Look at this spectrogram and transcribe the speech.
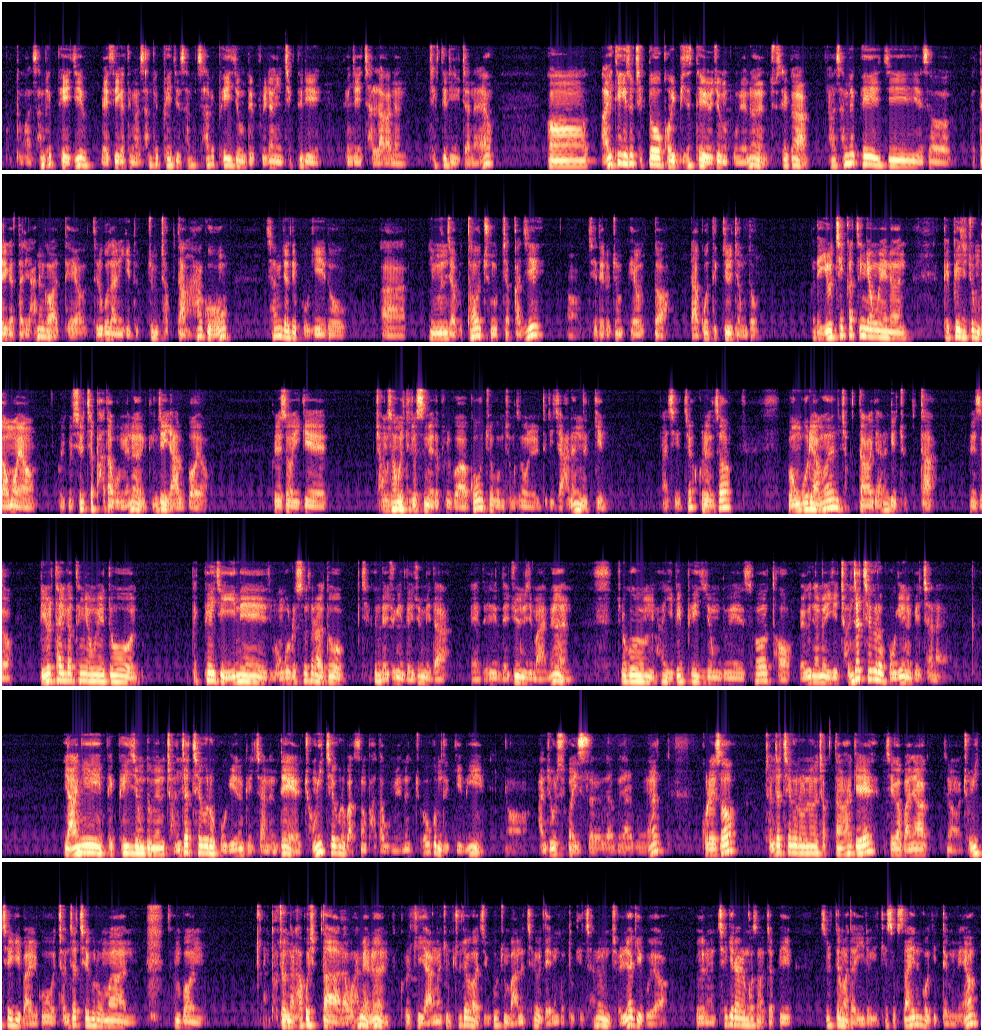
보통 한 300페이지, 에세이 같은 건 300페이지, 400페이지 정도의 분량인 책들이 굉장히 잘 나가는 책들이 있잖아요. 어, IT 기술 책도 거의 비슷해요. 요즘 보면은 추세가 한 300페이지에서 왔다리 갔다리 하는 것 같아요. 들고 다니기도 좀 적당하고 사용자들 보기에도 아, 입문자부터 중급자까지 어, 제대로 좀 배웠다라고 느낄 정도. 근데 이 책 같은 경우에는 100페이지 좀 넘어요. 그리고 실제 받아보면은 굉장히 얇아요. 그래서 이게 정성을 들였음에도 불구하고 조금 정성을 들이지 않은 느낌 아시겠죠? 그래서 원고량은 적당하게 하는 게 좋다. 그래서 real time 같은 경우에도 100페이지 이내에 원고를 쓰더라도 책은 내주긴 내줍니다. 네, 내주지만은 조금 한 200페이지 정도에서 더. 왜 그러냐면 이게 전자책으로 보기에는 괜찮아요. 양이 100페이지 정도면 전자책으로 보기에는 괜찮은데 종이책으로 막상 받아보면 조금 느낌이 어, 안 좋을 수가 있어요. 얇으면. 그래서 전자책으로는 적당하게 제가 만약 어, 종이책이 말고 전자책으로만 한번 도전을 하고 싶다라고 하면은 그렇게 양을 좀 줄여가지고 좀 많은 책을 내는 것도 괜찮은 전략이고요. 여기는 책이라는 것은 어차피 쓸 때마다 이력이 계속 쌓이는 거기 때문에요.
